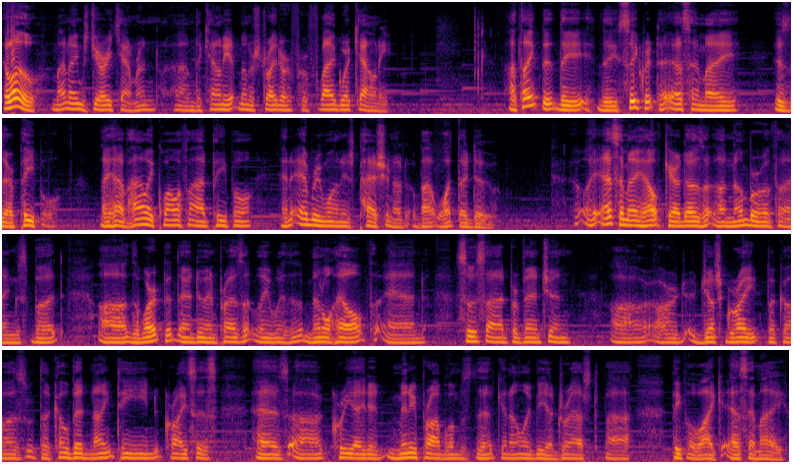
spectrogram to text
Hello, my name's Jerry Cameron. I'm the County Administrator for Flagler County. I think that the, the secret to SMA is their people. They have highly qualified people and everyone is passionate about what they do. SMA Healthcare does a number of things, but uh, the work that they're doing presently with mental health and suicide prevention are, are just great because the COVID-19 crisis has uh, created many problems that can only be addressed by people like SMA.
